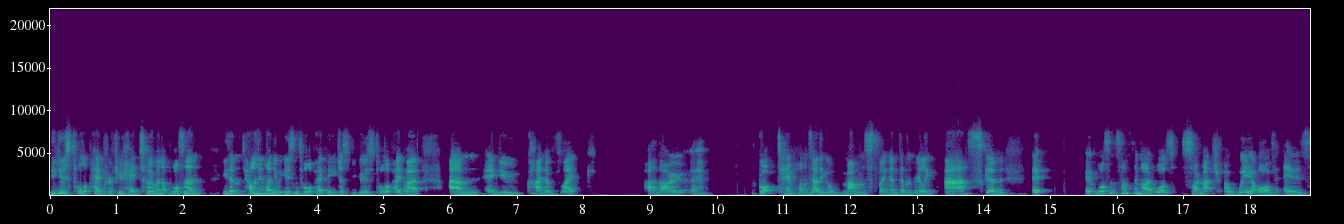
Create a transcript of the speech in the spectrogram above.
you used toilet paper if you had to, and it wasn't you didn't tell anyone you were using toilet paper. You just used toilet paper, um, and you kind of like I don't know. Got tampons out of your mum's thing and didn't really ask, and it it wasn't something I was so much aware of as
